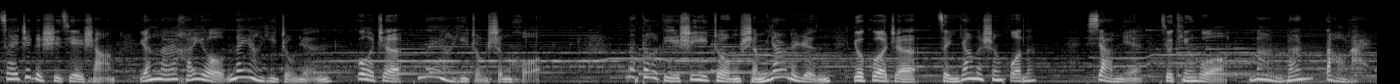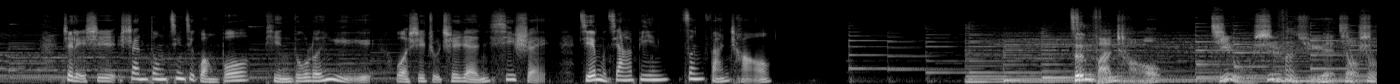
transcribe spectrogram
在这个世界上，原来还有那样一种人，过着那样一种生活。那到底是一种什么样的人，又过着怎样的生活呢？下面就听我慢慢道来。这里是山东经济广播品读《论语》，我是主持人溪水，节目嘉宾曾凡朝。曾凡朝。齐鲁师范学院教授，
